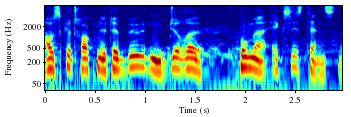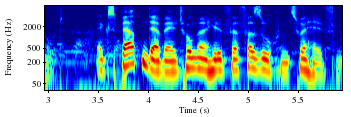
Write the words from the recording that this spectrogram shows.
Ausgetrocknete Böden, Dürre, Hunger, Existenznot. Experten der Welthungerhilfe versuchen zu helfen.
